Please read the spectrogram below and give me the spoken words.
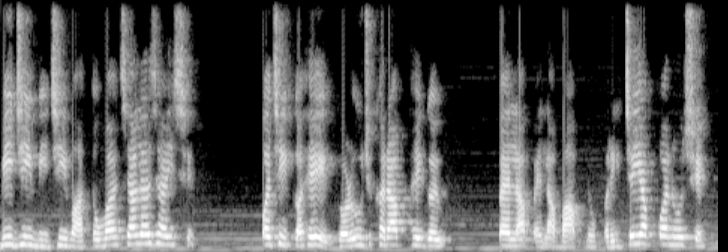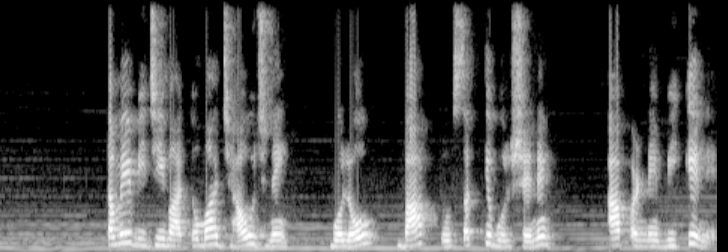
બીજી બીજી વાતોમાં ચાલ્યા જાય છે. પછી કહે, ગળું જ ખરાબ થઈ ગયું. પહેલા પહેલા બાપનો પરિચય આપવાનો છે. તમે બીજી વાતોમાં જાઓ જ નહીં. બોલો, બાપ તો સત્ય બોલશે ને? આપણને બીકેને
